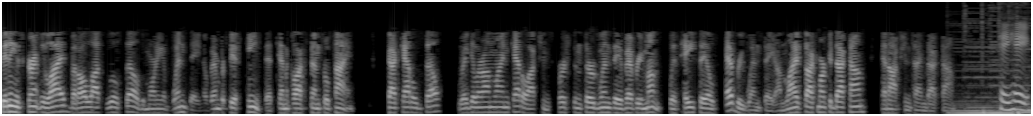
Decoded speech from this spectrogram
Bidding is currently live, but all lots will sell the morning of Wednesday, November 15th at 10 o'clock Central Time. Got cattle to sell? Regular online cattle auctions first and third Wednesday of every month with hay sales every Wednesday on livestockmarket.com and auctiontime.com. Hey, hey,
